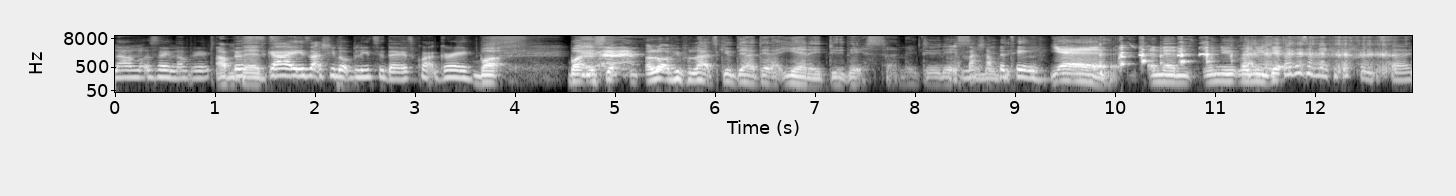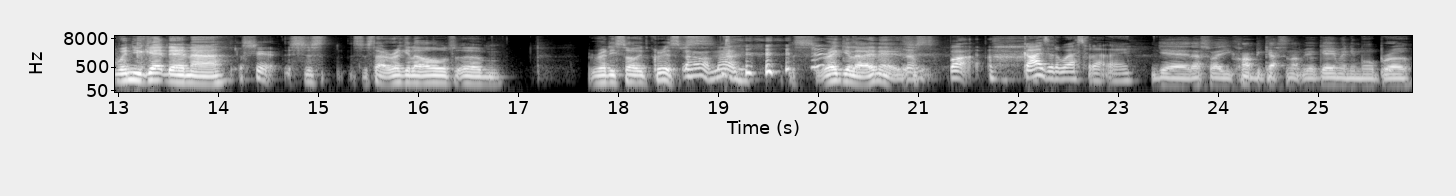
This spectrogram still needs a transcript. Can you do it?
No, I'm not saying nothing. I'm the dead. sky is actually not blue today. It's quite grey. But, but it's a lot of people like to give the idea that yeah, they do this and they do this. Mash up the do- thing. Yeah, and then when you when you get that doesn't make a difference though. when you get there now, Shit. it's just it's just like regular old um, ready salted crisps. Oh man. It's regular, innit? It's No, just but Guys are the worst for that though. Yeah, that's why you can't be gassing up your game anymore, bro.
